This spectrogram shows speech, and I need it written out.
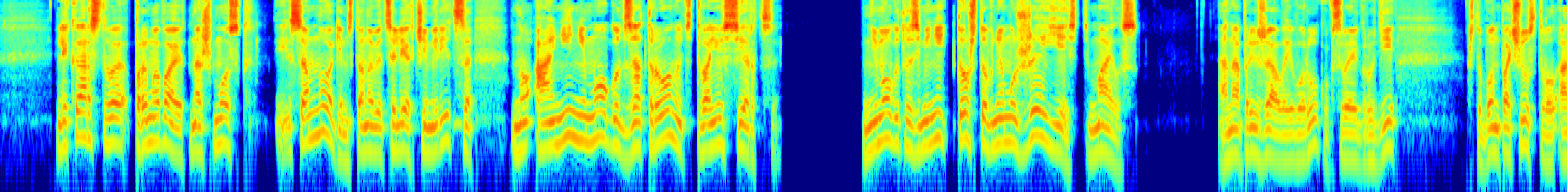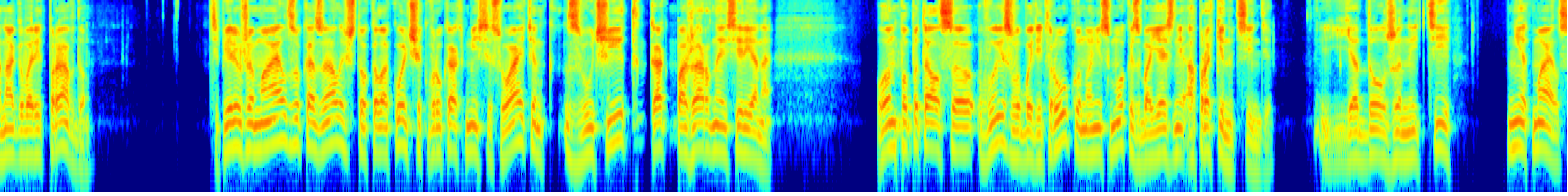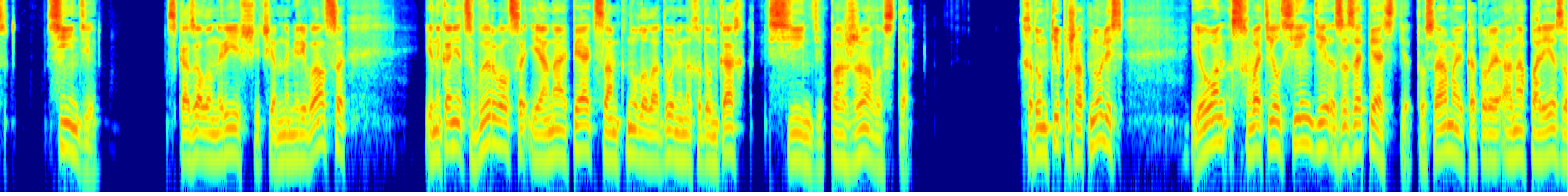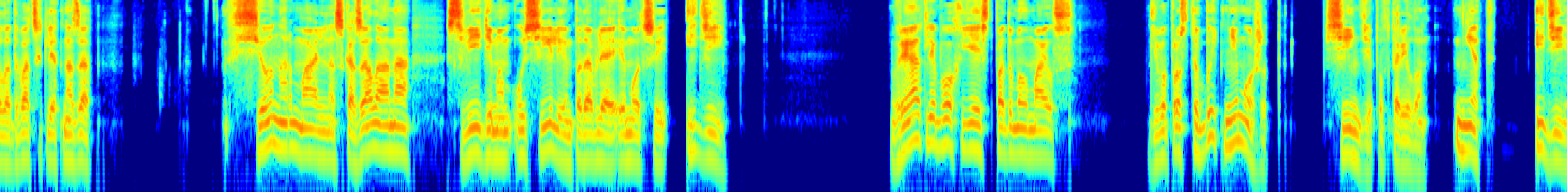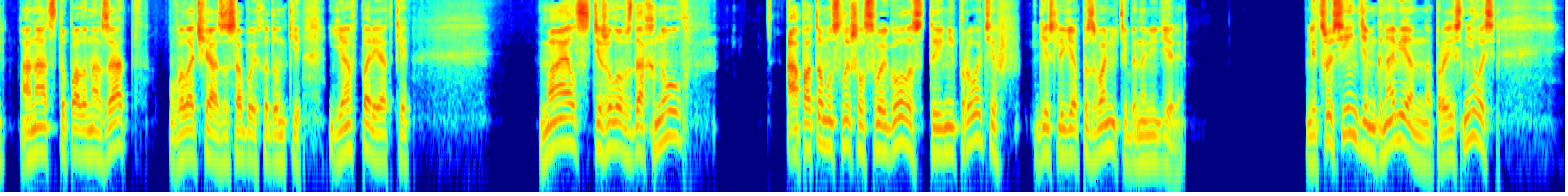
Лекарства промывают наш мозг, и со многим становится легче мириться, но они не могут затронуть твое сердце, не могут изменить то, что в нем уже есть, Майлз. Она прижала его руку к своей груди, чтобы он почувствовал, она говорит правду. Теперь уже Майлзу казалось, что колокольчик в руках миссис Уайтинг звучит, как пожарная сирена. Он попытался высвободить руку, но не смог из боязни опрокинуть Синди. «Я должен идти», «Нет, Майлз, Синди», — сказал он резче, чем намеревался, и, наконец, вырвался, и она опять сомкнула ладони на ходунках. «Синди, пожалуйста». Ходунки пошатнулись, и он схватил Синди за запястье, то самое, которое она порезала двадцать лет назад. «Все нормально», — сказала она, с видимым усилием подавляя эмоции. «Иди». «Вряд ли Бог есть», — подумал Майлз. «Его просто быть не может. «Синди», — повторил он. «Нет, иди». Она отступала назад, волоча за собой ходунки. «Я в порядке». Майлз тяжело вздохнул, а потом услышал свой голос. «Ты не против, если я позвоню тебе на неделе?» Лицо Синди мгновенно прояснилось,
